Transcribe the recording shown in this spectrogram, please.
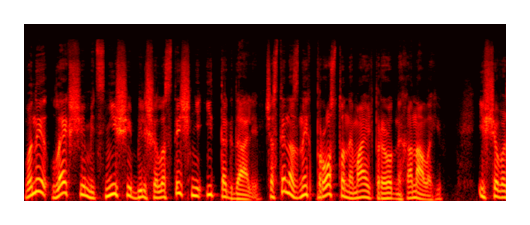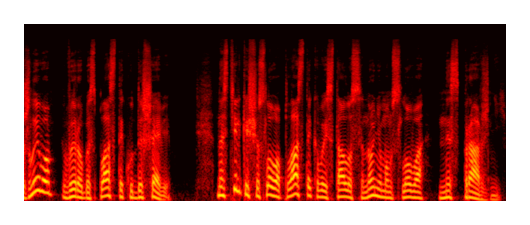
Вони легші, міцніші, більш еластичні і так далі. Частина з них просто не мають природних аналогів. І що важливо, вироби з пластику дешеві. Настільки, що слово пластиковий стало синонімом слова несправжній.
